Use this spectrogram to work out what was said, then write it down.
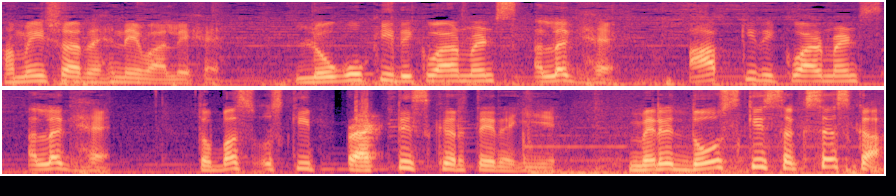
हमेशा रहने वाले हैं। लोगों की रिक्वायरमेंट्स अलग है, आपकी रिक्वायरमेंट्स अलग है। तो बस उसकी प्रैक्टिस करते रहिए। मेरे दोस्त की सक्सेस का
